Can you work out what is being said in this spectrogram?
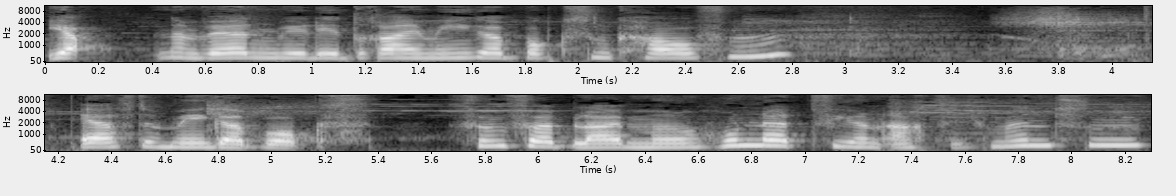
Ja, dann werden wir die drei Megaboxen kaufen. Erste Megabox. 5 verbleibende 184 Münzen.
